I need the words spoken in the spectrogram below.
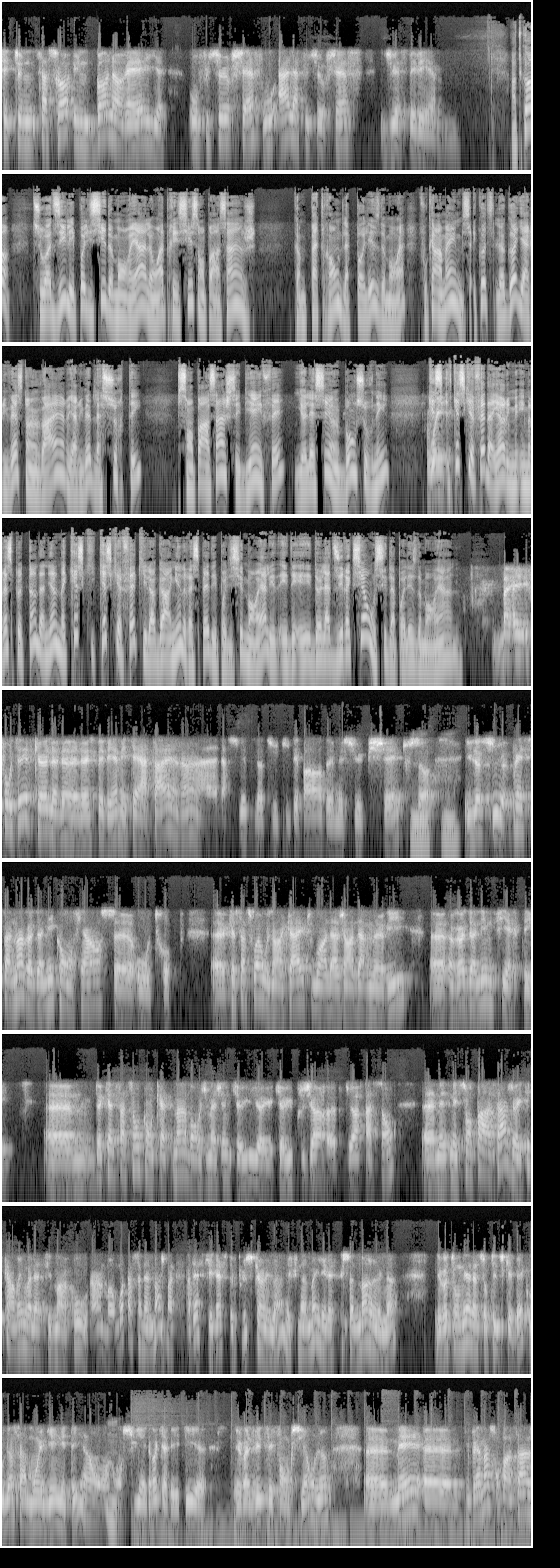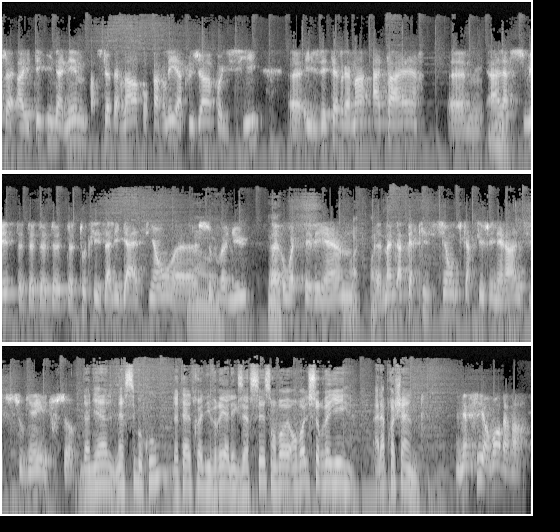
c'est une, ça sera une bonne oreille au futur chef ou à la future chef du SPVM. En tout cas, tu as dit les policiers de Montréal ont apprécié son passage comme patron de la police de Montréal. faut quand même... Écoute, le gars, il arrivait, c'est un vert, il arrivait de la sûreté, puis son passage s'est bien fait. Il a laissé un bon souvenir. Qu'est-ce Oui. qu'est-ce qui a fait d'ailleurs, il, me- il me reste peu de temps, Daniel, mais qu'est-ce qui, qu'est-ce qui a fait qu'il a gagné le respect des policiers de Montréal et, et de, et de la direction aussi de la police de Montréal? Ben, il faut dire que le, le, SPVM était à terre hein, la suite là, du, du, départ de M. Pichet, tout ça. Mmh, mmh. Il a su principalement redonner confiance euh, aux troupes, euh, que ce soit aux enquêtes ou en la gendarmerie, euh, redonner une fierté. de quelle façon concrètement? Bon, j'imagine qu'il y, y, a eu plusieurs, plusieurs façons. Euh, mais, son passage a été quand même relativement court. Hein. Moi, personnellement, je m'attendais à ce qu'il reste plus qu'un an, mais finalement, il est resté seulement un an. Il est retourné à la Sûreté du Québec, où là, ça a moins bien été. Hein. Mm. On, se souviendra qu'il avait été euh, relevé de ses fonctions. Là. Euh, mais vraiment, son passage a, été unanime parce que Bernard, pour parler à plusieurs policiers, ils étaient vraiment à terre à mm. la suite de, toutes les allégations ah, survenues. Euh, au SPVM, euh, même la perquisition du quartier général, si tu te souviens, et tout ça. Daniel, merci beaucoup de t'être livré à l'exercice. On va, on va le surveiller. À la prochaine. Merci. Au revoir, Bernard.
